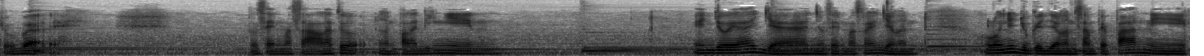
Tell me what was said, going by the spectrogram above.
coba deh. Selesaiin masalah tuh dengan pala dingin. Enjoy aja nyelesain masalahnya jangan lo nya juga jangan sampai panik.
